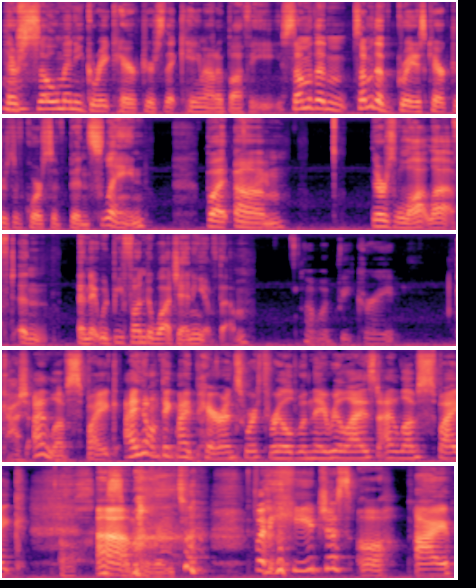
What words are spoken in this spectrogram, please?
There's so many great characters that came out of Buffy. Some of them, some of the greatest characters, of course, have been slain, but um, there's a lot left, and and it would be fun to watch any of them. That would be great. Gosh, I love Spike. I don't think my parents were thrilled when they realized I love Spike. Oh, um, Great. but he just, oh, I,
